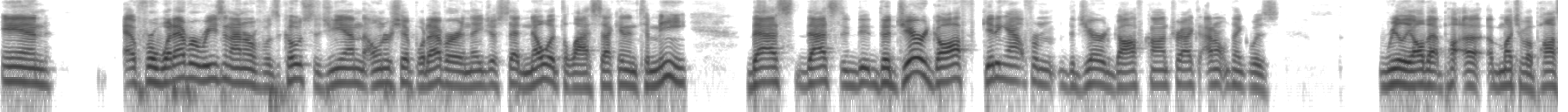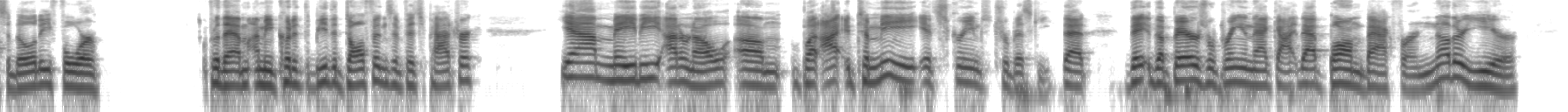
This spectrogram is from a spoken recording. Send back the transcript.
And uh, for whatever reason, I don't know if it was the coach, the GM, the ownership, whatever, and they just said no at the last second. And to me, that's that's the, the Jared Goff getting out from the Jared Goff contract. I don't think was really all that po- uh, much of a possibility for for them. I mean, could it be the Dolphins and Fitzpatrick? Yeah, maybe. I don't know. Um, but I to me, it screamed Trubisky that they the Bears were bringing that guy that bum back for another year,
